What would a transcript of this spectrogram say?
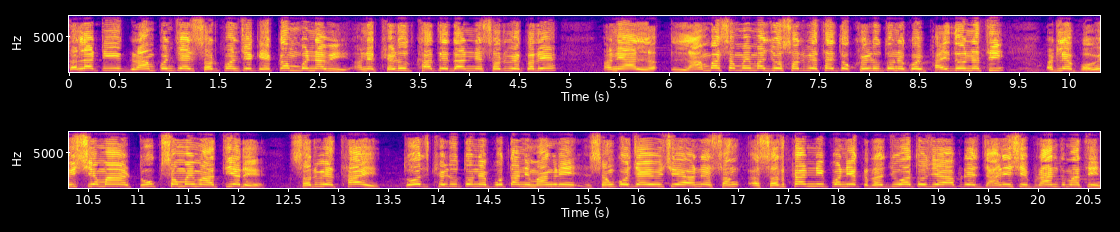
તલાટી ગ્રામ પંચાયત સરપંચ એક એકમ બનાવી અને ખેડૂત ખાતેદારને સર્વે કરે અને આ લાંબા સમયમાં જો સર્વે થાય તો ખેડૂતોને કોઈ ફાયદો નથી. એટલે ભવિષ્યમાં ટૂંક સમયમાં અત્યારે સર્વે થાય તો જ ખેડૂતોને પોતાની માંગણી સંકોચાયું છે અને સરકારની પણ એક રજૂઆતો જે આપણે જાણીએ છીએ પ્રાંતમાંથી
